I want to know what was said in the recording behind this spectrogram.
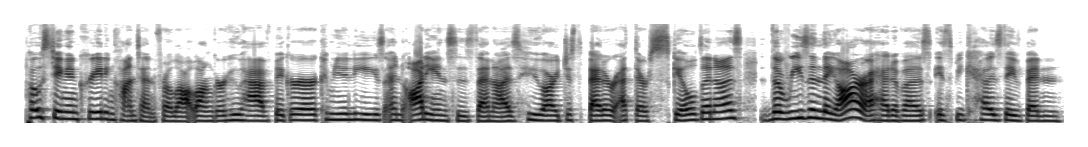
posting and creating content for a lot longer, who have bigger communities and audiences than us, who are just better at their skill than us. The reason they are ahead of us is because they've been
